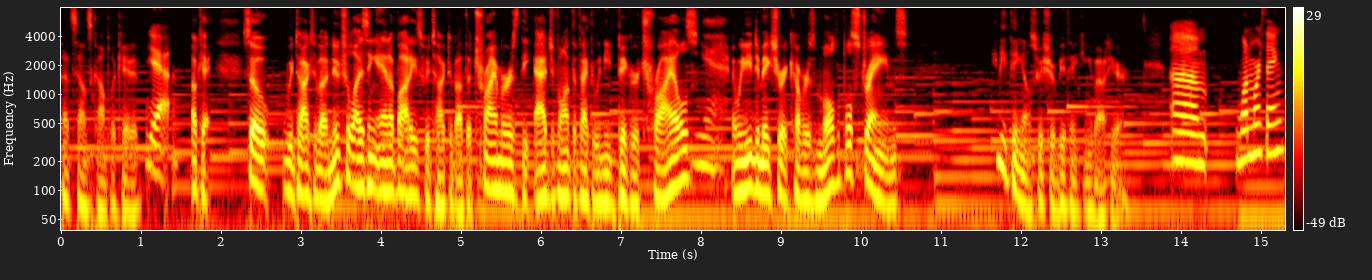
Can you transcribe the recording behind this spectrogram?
that sounds complicated. Yeah. Okay, so we talked about neutralizing antibodies, we talked about the trimers, the adjuvant, the fact that we need bigger trials, Yeah. and we need to make sure it covers multiple strains. Anything else we should be thinking about here? Um, one more thing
